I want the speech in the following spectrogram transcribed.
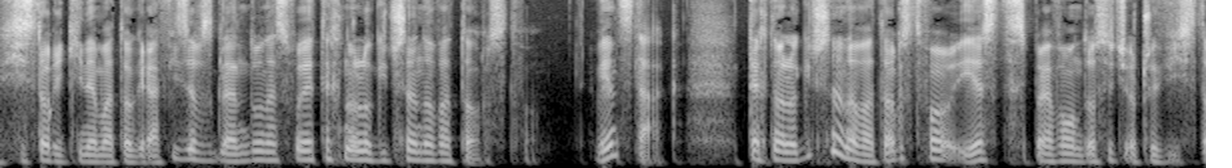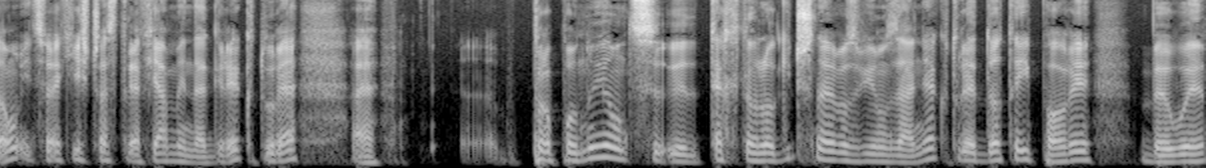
historii kinematografii ze względu na swoje technologiczne nowatorstwo. Więc tak, technologiczne nowatorstwo jest sprawą dosyć oczywistą i co jakiś czas trafiamy na gry, które e, proponują technologiczne rozwiązania, które do tej pory były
